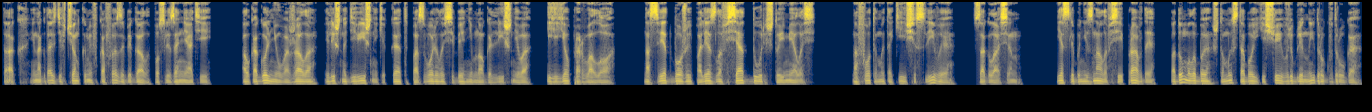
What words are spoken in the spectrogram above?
так, иногда с девчонками в кафе забегала после занятий. Алкоголь не уважала, и лишь на девишнике Кэт позволила себе немного лишнего, и ее прорвало. На свет Божий полезла вся дурь, что имелась. На фото мы такие счастливые. Согласен. Если бы не знала всей правды, подумала бы, что мы с тобой еще и влюблены друг в друга.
